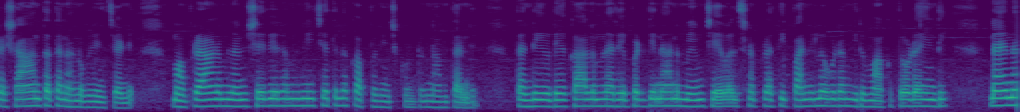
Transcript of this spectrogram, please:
ప్రశాంతతను అనుగ్రహించండి. మా ప్రాణములను శరీరం నీ చేతులకు అప్పగించుకుంటున్నాం తండ్రి. తండ్రి ఉదయ కాలంలో రేపటి దినాన మేము చేయవలసిన ప్రతి పనిలో కూడా మీరు మాకు తోడైంది నాయన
